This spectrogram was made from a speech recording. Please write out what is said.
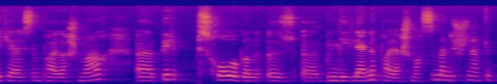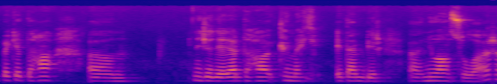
hekayəsini paylaşmaq, ə, bir psixoloqun öz bildiklərini paylaşması mən düşünürəm düşünürəm ki, bəlkə daha necə deyirlər, daha kömək edən bir nüans olar.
